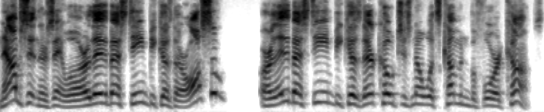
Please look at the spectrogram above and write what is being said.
Now I'm sitting there saying, well, are they the best team because they're awesome? Or are they the best team because their coaches know what's coming before it comes?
